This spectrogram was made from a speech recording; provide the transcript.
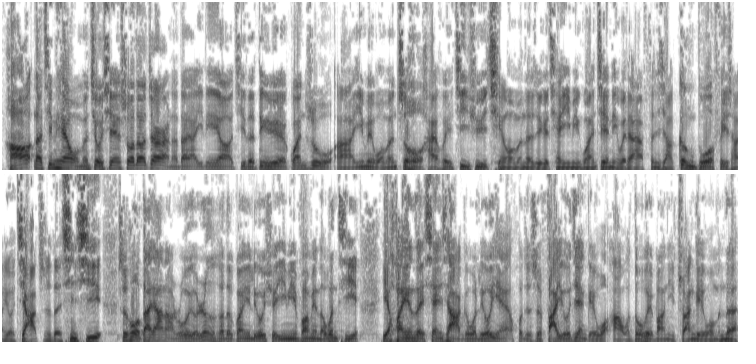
好，那今天我们就先说到这儿。那大家一定要记得订阅关注啊，因为我们之后还会继续请我们的这个前移民官 Jenny 为大家分享更多非常有价值的信息。之后大家呢，如果有任何的关于留学移民方面的问题，也欢迎在线下给我留言，或者是发邮件给我啊，我都会帮你转给我们的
